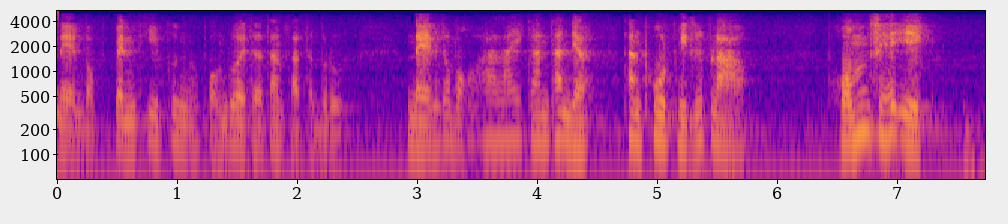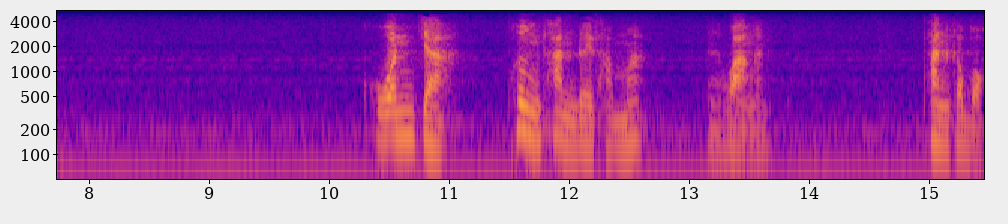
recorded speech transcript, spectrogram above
เนนบอกเป็นที่พึ่งของผมด้วยเธอท่านสัตบุรุษ เนนก็บอกอะไรกันท่านเดียวท่านพูดผิดหรือเปล่า ผมเสียอีก ควรจะพึ่งท่านด้วยธรรมะว่างั้น ท่านก็บอก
